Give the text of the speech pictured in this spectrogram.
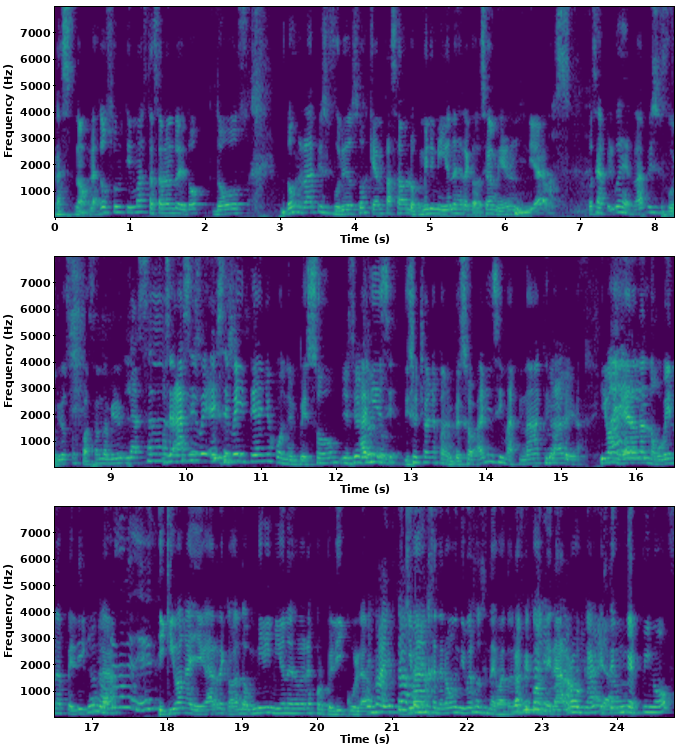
las, no, las dos últimas, estás hablando de dos, dos, dos rápidos y furiosos que han pasado los mil millones de recaudación a nivel mundial. O sea, películas de rápidos y furiosos pasando a mil. La saga O sea, hace, hace 20 años cuando empezó, 18 alguien años. se- 18 años cuando empezó, alguien se imaginaba que iban a llegar a una novena película no. y que iban a llegar recaudando mil millones de dólares por película Es más, yo y que iban a generar un universo cinematográfico donde La Roca primera. esté en un spin-off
